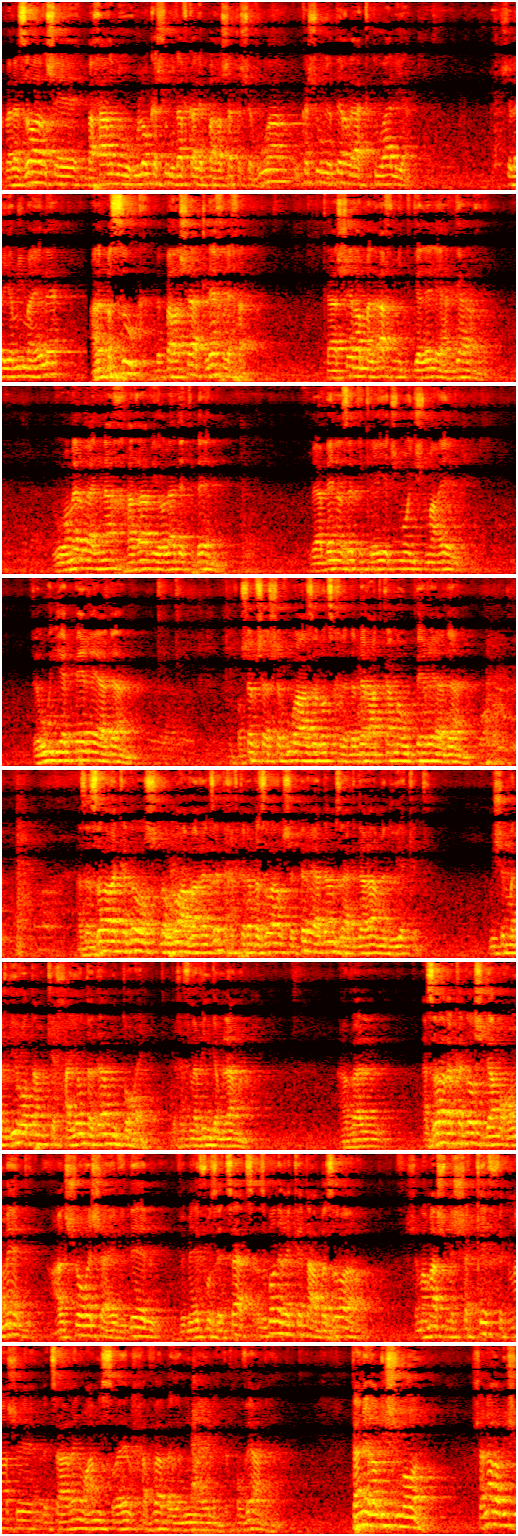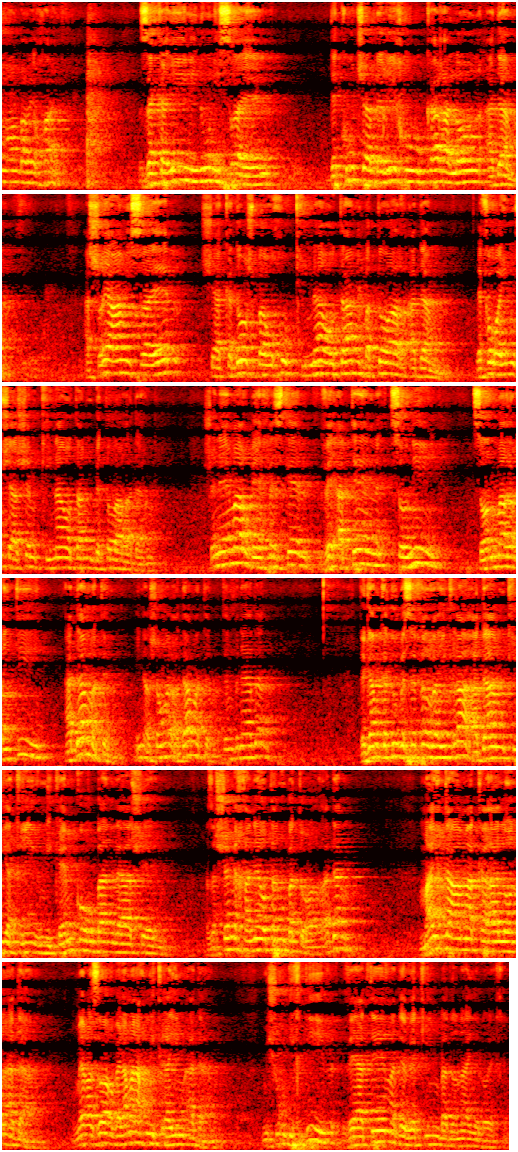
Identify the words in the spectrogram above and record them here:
אבל הזוהר שבחרנו הוא לא קשור דווקא לפרשת השבוע, הוא קשור יותר לאקטואליה. של הימים האלה, על הפסוק בפרשת לך לך, כאשר המלאך מתגלה להגר, והוא אומר לה, הנך הרה ויולדת בן, והבן הזה תקראי את שמו ישמעאל, והוא יהיה פרא אדם. אני חושב שהשבוע הזה לא צריך לדבר עד כמה הוא פרא אדם. אז הזוהר הקדוש, לא, לא עבר את זה, תכף תראה בזוהר שפרא אדם זה הגדרה מדויקת. מי שמגדיר אותם כחיות אדם הוא טועה. תכף נבין גם למה. אבל הזוהר הקדוש גם עומד על שורש ההבדל ומאיפה זה צץ. אז בואו נראה קטע בזוהר שממש משקף את מה שלצערנו עם ישראל חווה בימים האלה וחווה עדיין. תנא רבי שמעון, שנה רבי שמעון בר יוחאי, זכאי נינון ישראל דקוצ'ה בריחו קרלון אדם. אשרי עם ישראל שהקדוש ברוך הוא כינה אותם בתואר אדם. איפה ראינו שהשם כינה אותנו בתואר אדם? שנאמר ביחזקאל, ואתן צוני, צאן מרעיתי, אדם אתם. הנה השם אומר, אדם אתם, אתם בני אדם. וגם כתוב בספר ויקרא, אדם כי יקריב מכם קורבן להשם. אז השם מכנה אותנו בתואר אדם. מהי טעמה קרלון אדם? אומר הזוהר, ולמה אנחנו נקראים אדם? משום דכתיב, ואתם הדבקים באדוני אלוהיכם.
